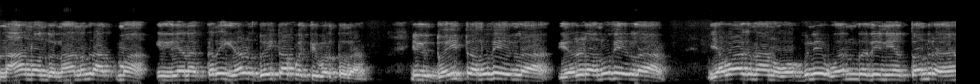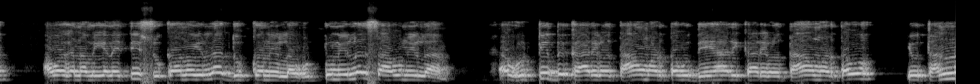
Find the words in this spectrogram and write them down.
ನಾನೊಂದು, ನಾನಂದ್ರೆ ಆತ್ಮ. ಇಲ್ಲಿ ಏನಾಗ್ತದ, ಎರಡು ದ್ವೈತಾಪತ್ತಿ ಬರ್ತದ. ಇಲ್ಲಿ ದ್ವೈತ ಅನ್ನೋದೇ ಇಲ್ಲ, ಎರಡು ಅನ್ನೋದೇ ಇಲ್ಲ. ಯಾವಾಗ ನಾನು ಒಬ್ಬನೇ ಒಂದದೀನಿ ಅಂತಂದ್ರ, ಅವಾಗ ನಮಗೇನೈತಿ, ಸುಖನೂ ಇಲ್ಲ, ದುಃಖನೂ ಇಲ್ಲ, ಹುಟ್ಟುನು ಇಲ್ಲ ಸಾವುನು ಇಲ್ಲ. ಆ ಹುಟ್ಟಿದ್ದ ಕಾರ್ಯಗಳು ತಾವು ಮಾಡ್ತಾವು, ದೇಹಾದಿ ಕಾರ್ಯಗಳು ತಾವು ಮಾಡ್ತಾವು, ಇವು ತನ್ನ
